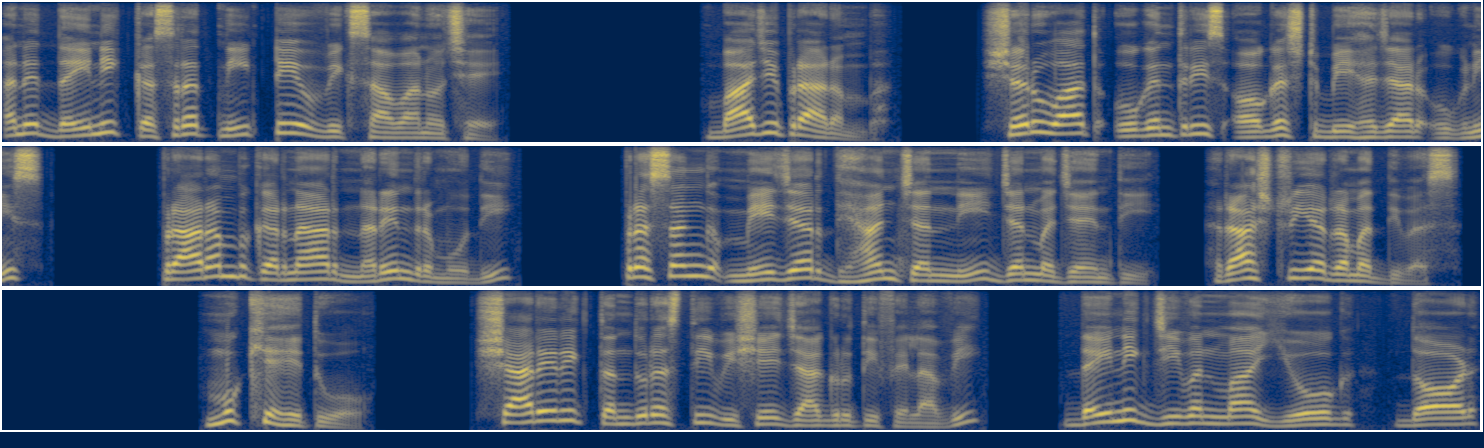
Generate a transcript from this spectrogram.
અને દૈનિક કસરતની ટેવ વિકસાવવાનો છે. બાજી પ્રારંભ. શરૂઆત ઓગણત્રીસ ઓગસ્ટ બે હજાર ઓગણીસ. પ્રારંભ કરનાર નરેન્દ્ર મોદી. પ્રસંગ મેજર ધ્યાનચંદની જન્મજયંતિ. રાષ્ટ્રીય રમત દિવસ. મુખ્ય હેતુઓ. શારીરિક તંદુરસ્તી વિશે જાગૃતિ ફેલાવવી. દૈનિક જીવનમાં યોગ, દોડ,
